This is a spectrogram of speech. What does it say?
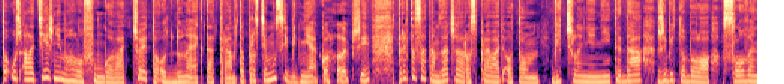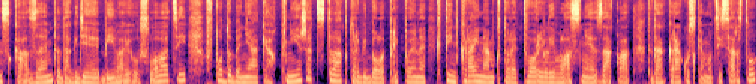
To už ale tiež nemohlo fungovať. Čo je to od Dunaja k Tatram? To proste musí byť nejako lepšie. Preto sa tam začal rozprávať o tom vyčlenení, teda, že by to bolo slovenská zem, teda kde bývajú Slováci, v podobe nejakého kniežatstva, ktoré by bolo pripojené k tým krajinám, ktoré tvorili vlastne základ, teda k rakúskému cisárstvu,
